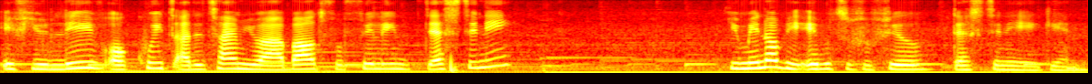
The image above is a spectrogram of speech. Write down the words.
If you leave or quit at the time you are about fulfilling destiny, you may not be able to fulfill destiny again.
